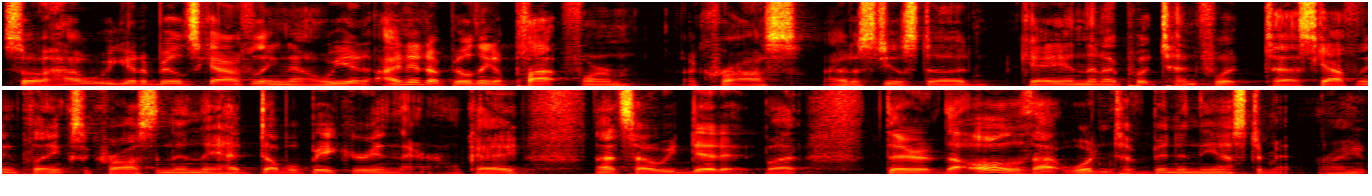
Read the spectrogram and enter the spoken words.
So how are we going to build scaffolding now? We had, I ended up building a platform across out of steel stud, okay, and then I put 10 foot uh, scaffolding planks across, and then they had double baker in there, okay. That's how we did it, but there, the, all of that wouldn't have been in the estimate, right?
